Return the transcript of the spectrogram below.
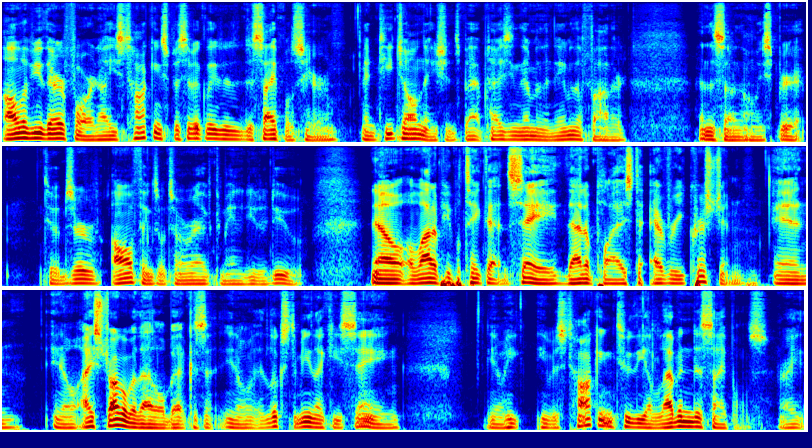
all of you, therefore. Now he's talking specifically to the disciples here and teach all nations, baptizing them in the name of the Father and the Son and the Holy Spirit, to observe all things whatsoever I have commanded you to do. Now, a lot of people take that and say that applies to every Christian. And, you know, I struggle with that a little bit because, you know, it looks to me like he's saying, you know, he, he was talking to the 11 disciples, right?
